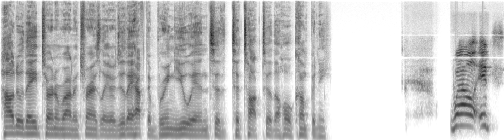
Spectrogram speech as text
How do they turn around and translate, or do they have to bring you in to to talk to the whole company? Well, it's,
